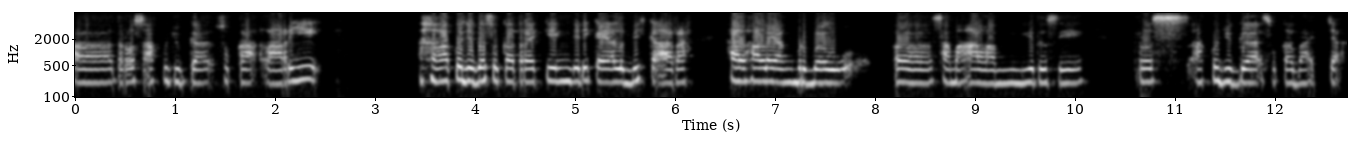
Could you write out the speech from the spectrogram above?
uh, terus aku juga suka lari. Aku juga suka trekking. Jadi kayak lebih ke arah hal-hal yang berbau uh, sama alam gitu sih. Terus aku juga suka baca.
